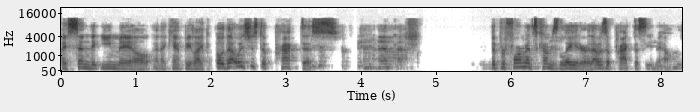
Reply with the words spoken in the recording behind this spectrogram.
I send the email and I can't be like, oh, that was just a practice. the performance comes later. That was a practice email.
